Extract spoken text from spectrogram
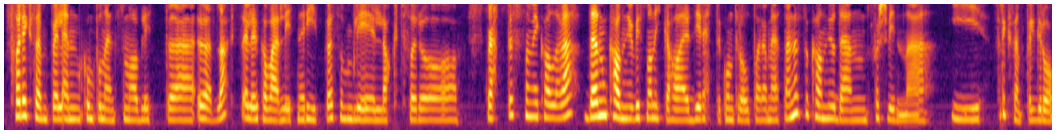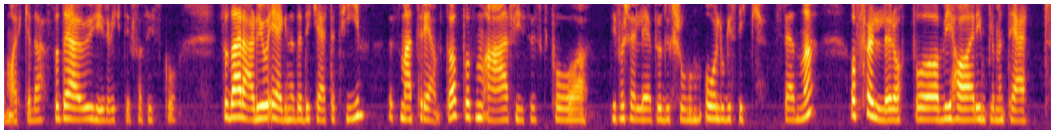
F.eks. en komponent som har blitt eh, ødelagt, eller det kan være en liten ripe som blir lagt for å scrappes, som vi kaller det. Den kan jo, hvis man ikke har de rette kontrollparameterne, så kan jo den forsvinne i f.eks. gråmarkedet. Så det er jo uhyre viktig for Cisco. Så der er det jo egne dedikerte team som er trent opp, og som er fysisk på de forskjellige produksjon- og logistikkstedene. Og følger opp, og vi har implementert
